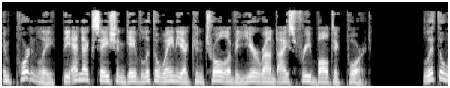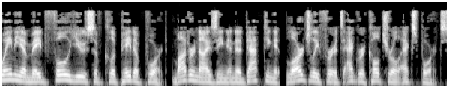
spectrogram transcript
Importantly, the annexation gave Lithuania control of a year-round ice-free Baltic port. Lithuania made full use of Klaipėda port, modernizing and adapting it, largely for its agricultural exports.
